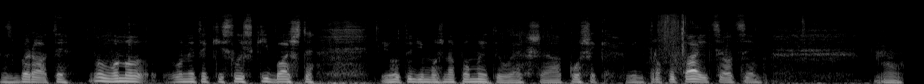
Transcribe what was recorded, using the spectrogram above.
збирати. Ну, воно, вони такі слизькі, бачите. Його тоді можна помити легше, а кошик він пропитається оцим. Ну,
